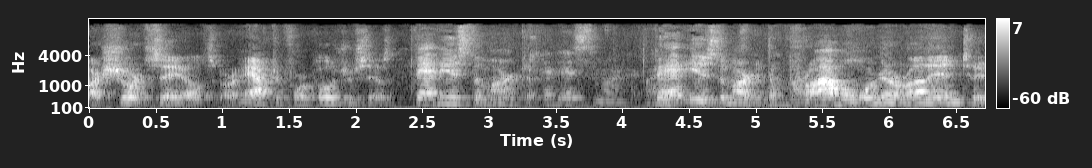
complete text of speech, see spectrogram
are short sales or after foreclosure sales, that is the market. It is the market, right? That is the market. The The problem we're gonna run into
